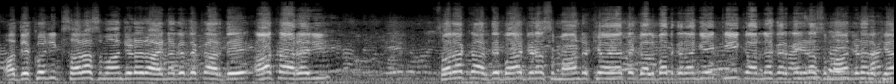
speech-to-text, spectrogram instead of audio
ਆ ਦੇਖੋ ਜੀ ਸਾਰਾ ਸਮਾਨ ਜਿਹੜਾ ਰਾਜਨਗਰ ਦੇ ਘਰ ਦੇ ਆਹ ਘਰ ਹੈ ਜੀ। ਸਾਰਾ ਘਰ ਦੇ ਬਾਹਰ ਜਿਹੜਾ ਸਮਾਨ ਰੱਖਿਆ ਹੋਇਆ ਤੇ ਗੱਲਬਾਤ ਕਰਾਂਗੇ। ਕੀ ਕਾਰਨਾ ਕਰਕੇ ਜਿਹੜਾ ਸਮਾਨ ਜਿਹੜਾ ਰੱਖਿਆ?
